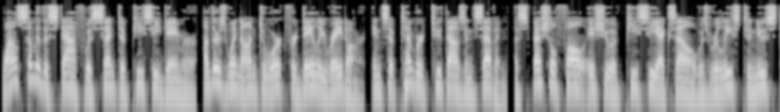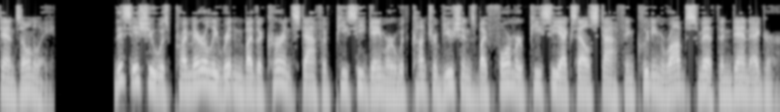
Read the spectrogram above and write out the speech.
While some of the staff was sent to PC Gamer, others went on to work for Daily Radar. In September 2007, a special fall issue of PCXL was released to newsstands only. This issue was primarily written by the current staff of PC Gamer with contributions by former PCXL staff including Rob Smith and Dan Egger.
